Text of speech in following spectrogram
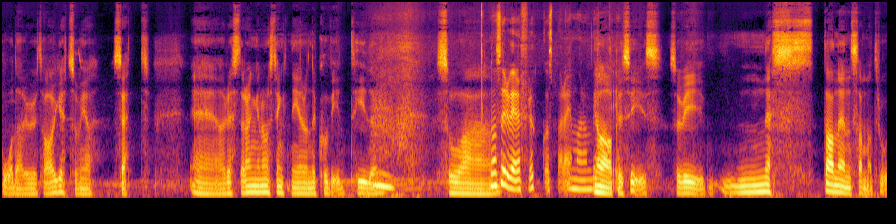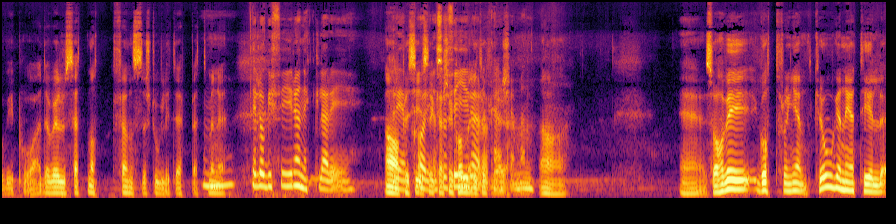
på där överhuvudtaget som vi har sett. Eh, restaurangerna har stängt ner under covid-tiden. Så eh, De serverar frukost bara imorgon bitti. ja, precis. Så vi är nästan ensamma tror vi på. Det har väl sett något fönster stod lite öppet men det, Mm. Det låg ju fyra nycklar i ja precis det så kanske fyra kommer lite då fler. kanske. Men Ja. Eh, Så har vi gått från Jämtkrogen ner till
